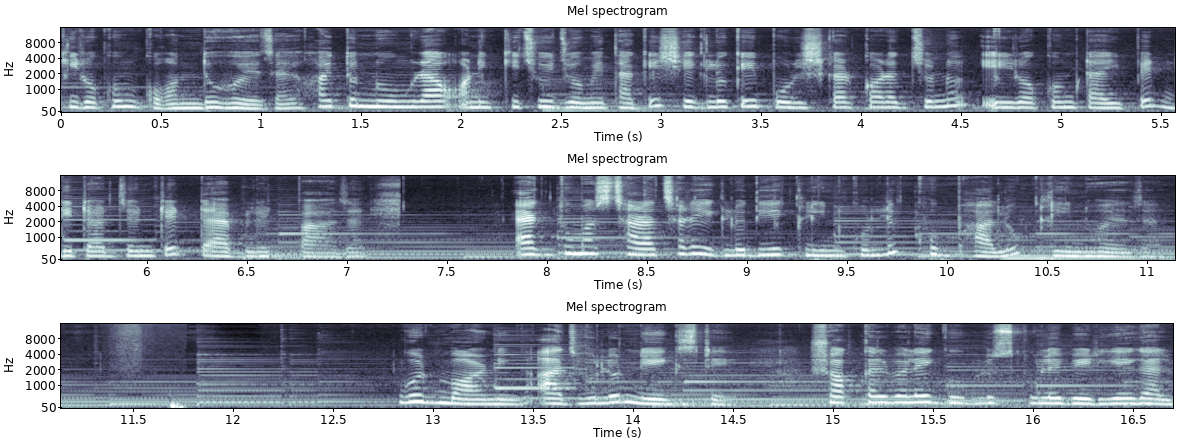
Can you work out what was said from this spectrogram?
কীরকম গন্ধ হয়ে যায়। হয়তো নোংরা অনেক কিছুই জমে থাকে, সেগুলোকেই পরিষ্কার করার জন্য এই রকম টাইপের ডিটারজেন্টের ট্যাবলেট পাওয়া যায়। এক দু মাস ছাড়া ছাড়া এগুলো দিয়ে ক্লিন করলে খুব ভালো ক্লিন হয়ে যায়। গুড মর্নিং, আজ হলো নেক্সট ডে। সকালবেলায় গুবলু স্কুলে বেরিয়ে গেল।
